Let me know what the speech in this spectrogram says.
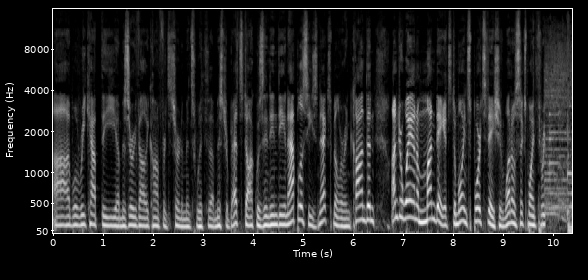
Uh, we'll recap the uh, Missouri Valley Conference tournaments with uh, Mr. Betts. Doc was in Indianapolis. He's next. Miller and Condon. Underway on a Monday. It's Des Moines Sports Station, 106.3.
